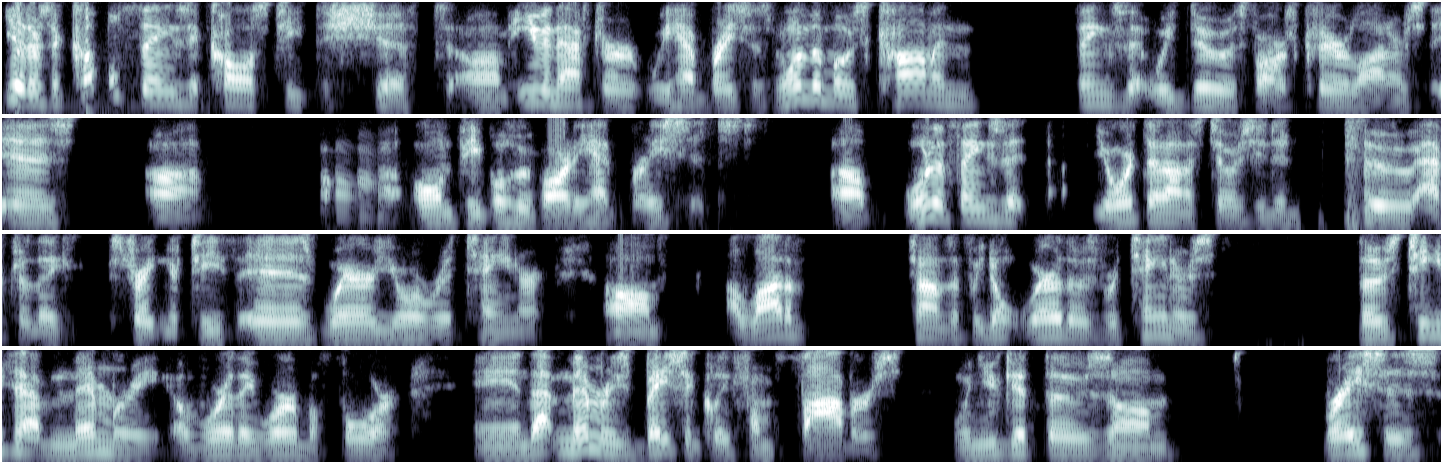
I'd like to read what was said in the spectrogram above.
Yeah, there's a couple things that cause teeth to shift, um, even after we have braces. One of the most common things that we do as far as clear liners is uh, uh, on people who've already had braces. Uh, one of the things that your orthodontist tells you to do after they straighten your teeth is wear your retainer. Um, a lot of times, if we don't wear those retainers, those teeth have memory of where they were before, and that memory is basically from fibers when you get those um, braces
